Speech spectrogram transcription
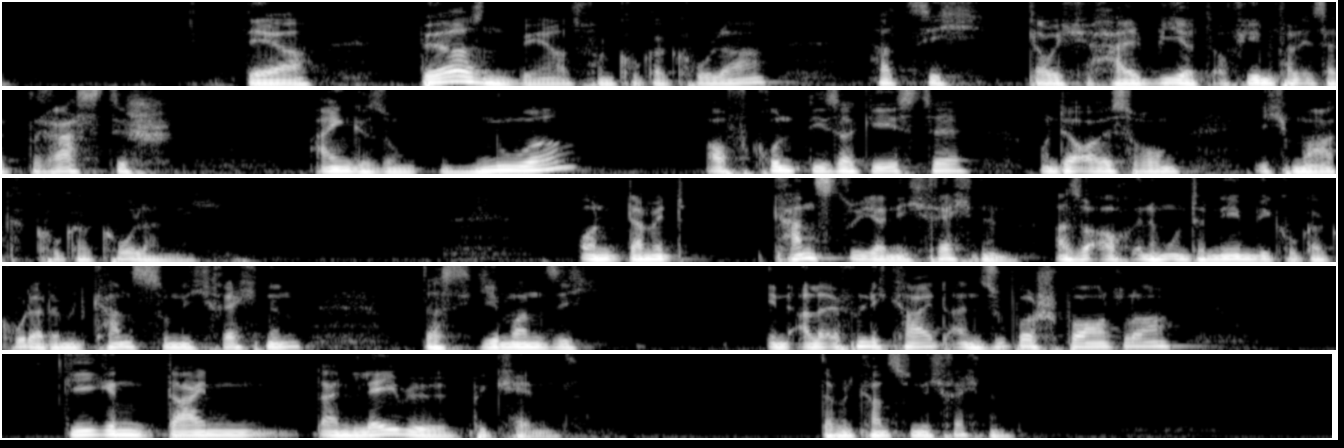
Der Börsenwert von Coca-Cola hat sich, glaube ich, halbiert. Auf jeden Fall ist er drastisch eingesunken. Nur aufgrund dieser Geste und der Äußerung, ich mag Coca-Cola nicht. Und damit kannst du ja nicht rechnen. Also auch in einem Unternehmen wie Coca-Cola, damit kannst du nicht rechnen, dass jemand sich in aller Öffentlichkeit, ein Supersportler, gegen dein, dein Label bekennt. Damit kannst du nicht rechnen.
